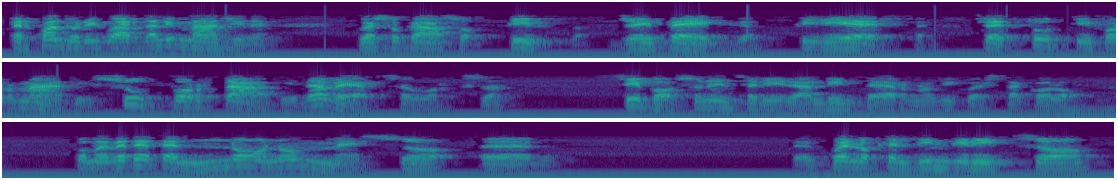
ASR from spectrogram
Per quanto riguarda l'immagine, in questo caso TIFF, JPEG, PDF, cioè tutti i formati supportati da VersaWorks si possono inserire all'interno di questa colonna. Come vedete non ho messo eh, quello che è l'indirizzo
